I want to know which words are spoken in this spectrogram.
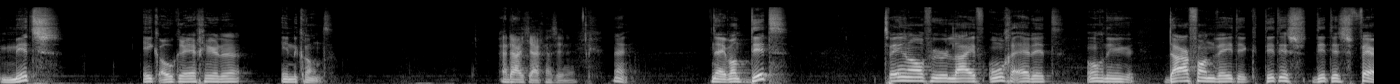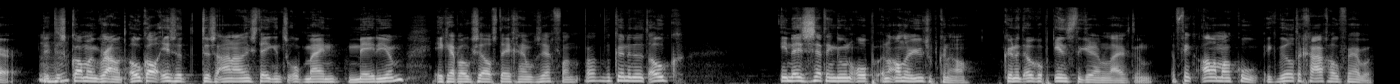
mits ik ook reageerde in de krant. En daar had jij geen zin in. Nee, want dit... 2,5 uur live, ongeëdit, ongedingen. Daarvan weet ik, dit is, dit is fair. Dit is Mhm. common ground. Ook al is het tussen aanhalingstekens op mijn medium. Ik heb ook zelfs tegen hem gezegd van... "Wat, we kunnen het ook in deze setting doen op een ander YouTube-kanaal. We kunnen het ook op Instagram live doen. Dat vind ik allemaal cool. Ik wil het er graag over hebben.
